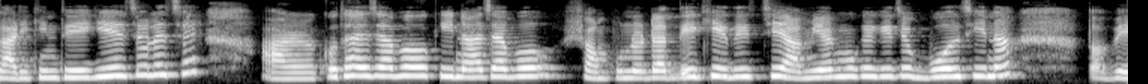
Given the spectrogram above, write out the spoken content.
গাড়ি কিন্তু এগিয়ে চলেছে। আর কোথায় যাব, কি না যাব, সম্পূর্ণটা দেখিয়ে দিচ্ছি। আমি আর মুখে কিছু বলছি না। তবে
